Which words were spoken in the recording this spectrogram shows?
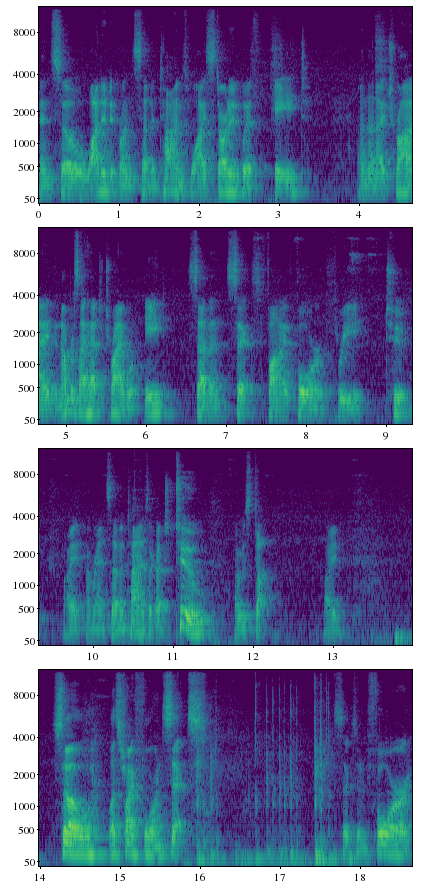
and so why did it run seven times? Well, I started with 8, and then I tried, the numbers I had to try were 8, 7, 6, 5, 4, 3, 2, right? I ran seven times. I got to 2, I was done, right? So let's try 4 and 6. 6 and 4,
